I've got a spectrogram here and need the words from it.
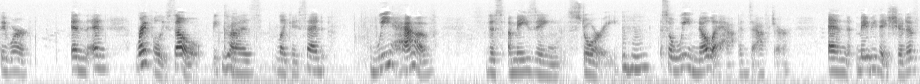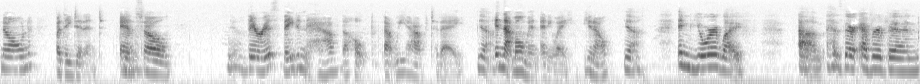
they were. And and rightfully so because like i said we have this amazing story. Hmm so we know what happens after. And maybe they should have known but they didn't. And so yeah. there is they didn't have the hope that we have today. Yeah. In that moment anyway you know? Yeah. In your life um has there ever been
